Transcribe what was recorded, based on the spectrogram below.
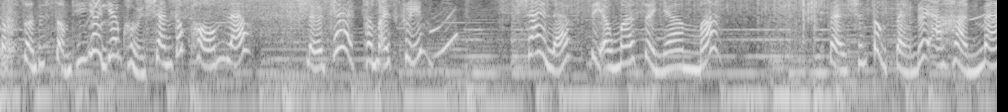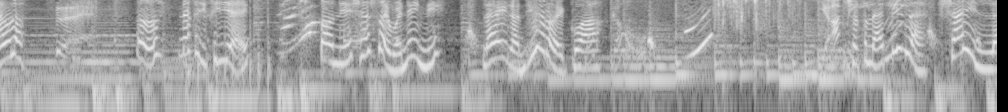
กับส่วนผสมที่ยอดเยี่ยมของฉันก็พร้อมแล้ว เหลือแค่ทำไอศครีม ใช่แล้วสีออกมาสวยงามมากแต่ฉันตกแต่งด้วยอาหารแมวล่ะ เออน่าขยะแขยงตอนนี้ฉันใส่ไว้ในนี้ และอีกอันที่อร่อยกว่า Yummy. ช็อกโกแลตนี่แหละ ใช่เล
